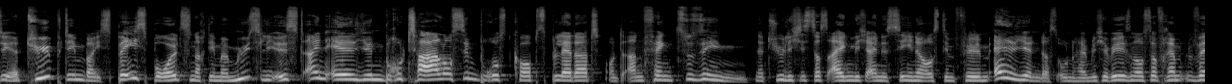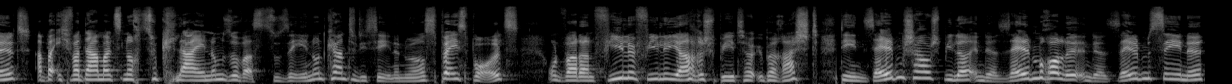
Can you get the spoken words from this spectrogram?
der Typ, dem bei Spaceballs, nachdem er Müsli isst, ein Alien brutal aus dem Brustkorb splattert und anfängt zu singen. Natürlich ist das eigentlich eine Szene aus dem Film Alien, das unheimliche Wesen aus der fremden Welt, aber ich war damals noch zu klein, um sowas zu sehen und kannte die Szene nur Spaceballs und war dann viele, viele Jahre später überrascht, denselben Schauspieler in derselben Rolle, in derselben Szene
